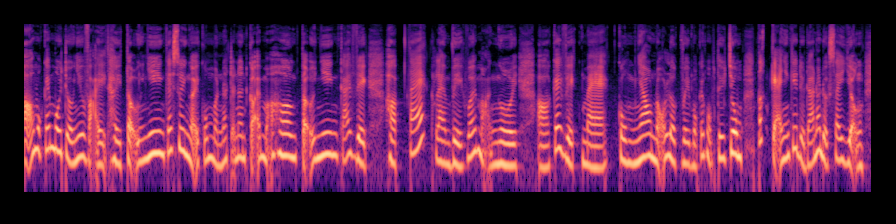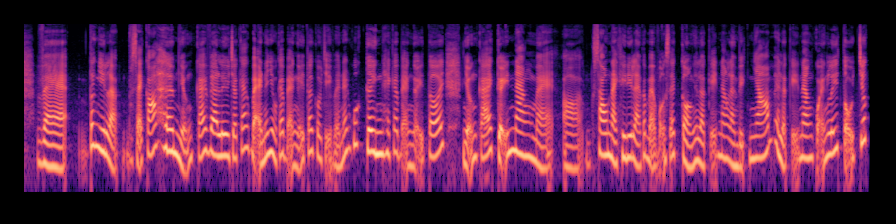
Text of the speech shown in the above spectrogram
ở một cái môi trường như vậy thì tự nhiên cái suy nghĩ của mình nó trở nên cởi mở hơn tự nhiên cái việc hợp tác làm việc với mọi người ở cái việc mà cùng nhau nỗ lực vì một cái mục tiêu chung tất cả những cái điều đó nó được xây dựng. Và tất nhiên là sẽ có thêm những cái value cho các bạn nếu như mà các bạn nghĩ tới câu chuyện về networking hay các bạn nghĩ tới những cái kỹ năng mà uh, sau này khi đi làm các bạn vẫn sẽ cần như là kỹ năng làm việc nhóm hay là kỹ năng quản lý tổ chức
